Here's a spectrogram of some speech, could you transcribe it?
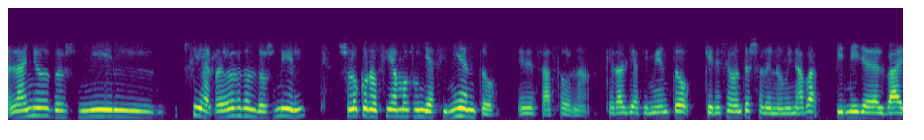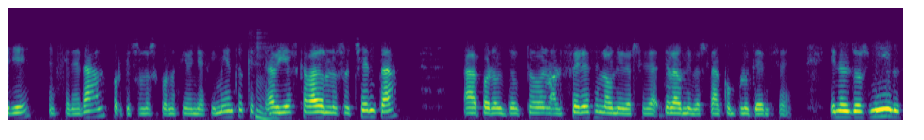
el año 2000, sí, alrededor del 2000, solo conocíamos un yacimiento en esa zona, que era el yacimiento que en ese momento se denominaba Pinilla del Valle en general, porque solo se conocía un yacimiento que se había excavado en los 80 ah, por el doctor Alférez en la universidad, de la Universidad Complutense. En el 2000,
